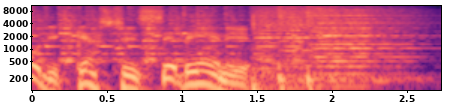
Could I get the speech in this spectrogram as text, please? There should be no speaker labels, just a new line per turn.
Podcast CBN.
